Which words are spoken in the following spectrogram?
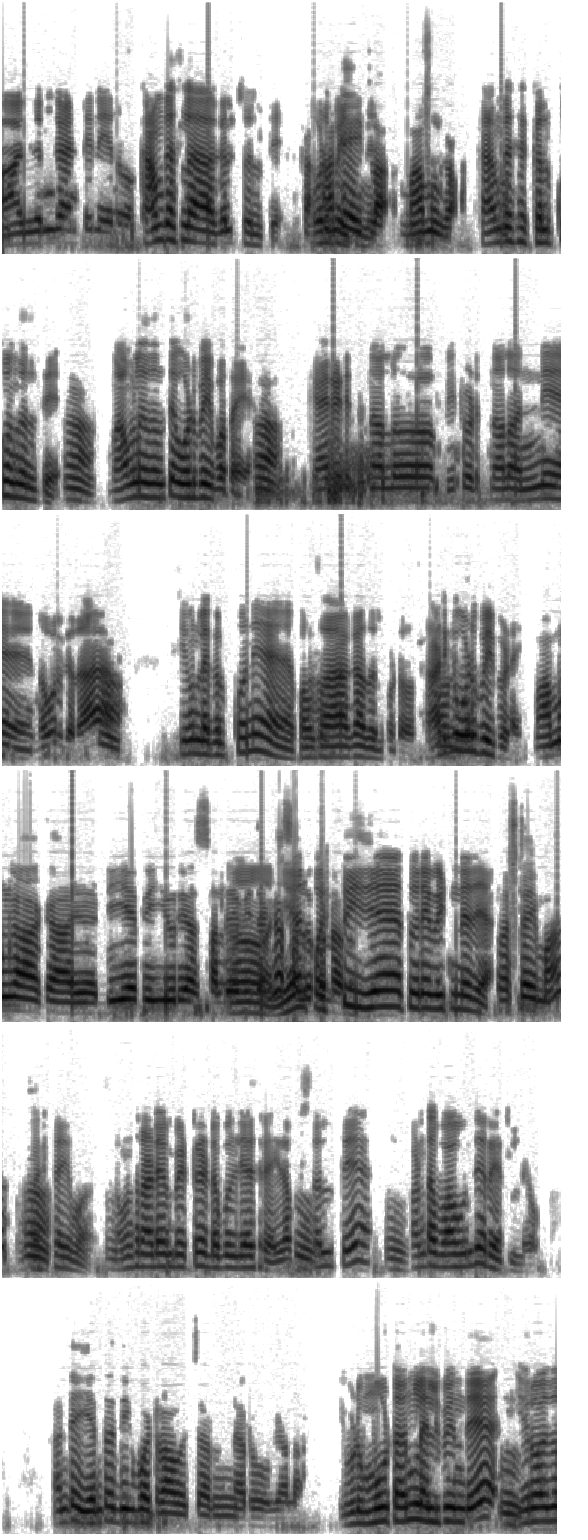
ఆ విధంగా అంటే నేను కాంప్లెక్స్ లా ఓడిపోయింది. ఇట్లా మామూలుగా? కాంప్లెక్స్ కలుపుకొని ఆ, మామూలుగా చల్లితే ఓడిపోయిపోతాయి. క్యారెట్ విత్తనాలు బీట్రూట్ విత్తనాలు అన్ని నవ్వురు కదా. సీములో కలుపుకొని పలసాగా చల్లుకుంటావు ఆడికి. ఓడిపోయిపోయాయి మామూలుగా డిఏపి యూరియా ఫస్ట్ ఇదే తూరే పెట్టినదే ఫస్ట్ టైమా ఫస్ట్ టైం సంవత్సరం ఆడేం పెట్టి డబ్బులు చేసిరా ఇది. చల్లితే. పంట బాగుంది రేట్లు లేవు. అంటే ఎంత దిగుబడి రావచ్చు అన్నారు గల ఇప్పుడు మూడు టన్నులు వెళ్ళిపోయింది. ఈ రోజు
